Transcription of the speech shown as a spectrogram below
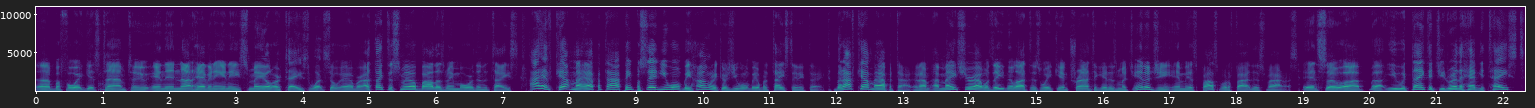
uh, before it gets time to, and then not having any smell or taste whatsoever. I think the smell bothers me more than the taste. I have kept my appetite. People said you won't be hungry because you won't be able to taste anything, but I've kept my appetite, and I, I made sure I was eating a lot this weekend, trying to get as much energy in me as possible to fight this virus. And so, uh, uh, you would think that you'd rather have your taste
